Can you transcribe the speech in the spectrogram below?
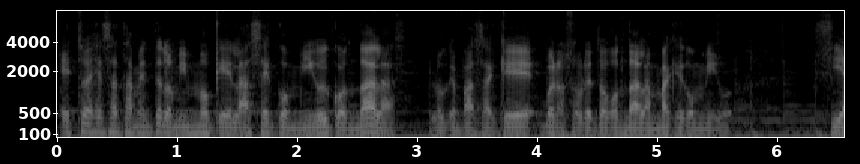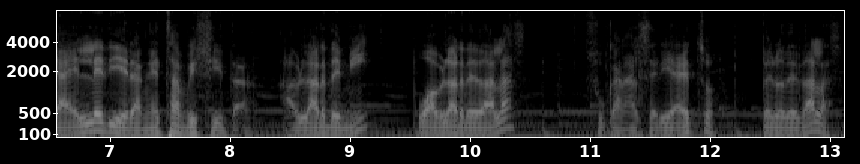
Esto es exactamente lo mismo que él hace conmigo y con Dallas. Lo que pasa que, bueno, sobre todo con Dallas, más que conmigo. Si a él le dieran estas visitas hablar de mí o hablar de Dallas, su canal sería esto, pero de Dallas.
